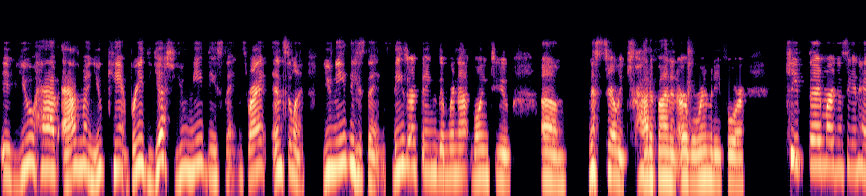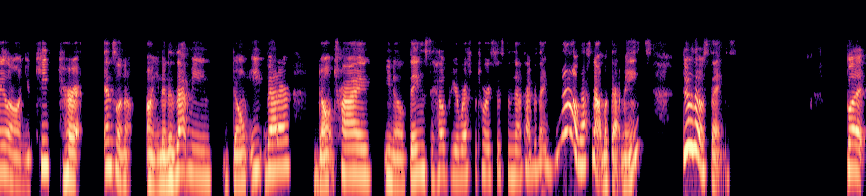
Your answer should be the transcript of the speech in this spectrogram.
If you have asthma and you can't breathe yes you need these things right? Insulin. You need these things. These are things that we're not going to um necessarily try to find an herbal remedy for. Keep the emergency inhaler on you. Keep your insulin on you. Now does that mean don't eat better? Don't try you know, things to help your respiratory system, that type of thing. No, that's not what that means. Do those things. But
